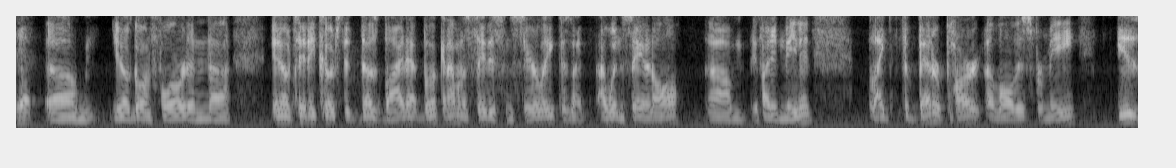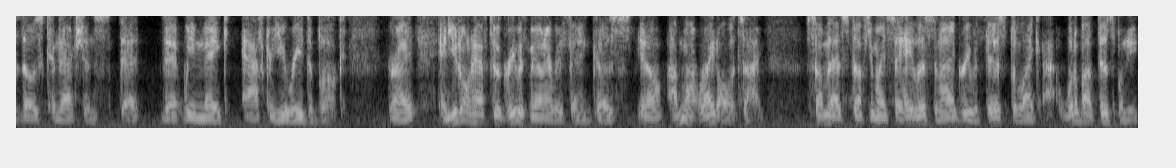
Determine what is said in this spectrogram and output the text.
Yep. Um, you know, going forward, and uh, you know, to any coach that does buy that book, and I'm going to say this sincerely because I I wouldn't say it at all um, if I didn't mean it. Like the better part of all this for me is those connections that that we make after you read the book right? And you don't have to agree with me on everything because you know I'm not right all the time. Some of that stuff you might say, "Hey, listen, I agree with this, but like, uh, what about this one? You,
